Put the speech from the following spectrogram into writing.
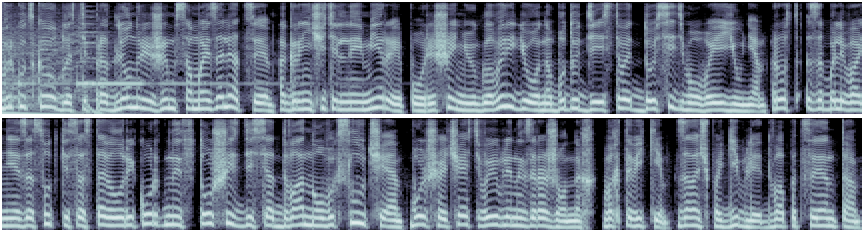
В Иркутской области продлен режим самоизоляции. Ограничительные меры по решению главы региона будут действовать до 7 июня. Рост заболевания за сутки составил рекордные 162 новых случая. Большая часть выявленных зараженных – вахтовики. За ночь погибли два пациента.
